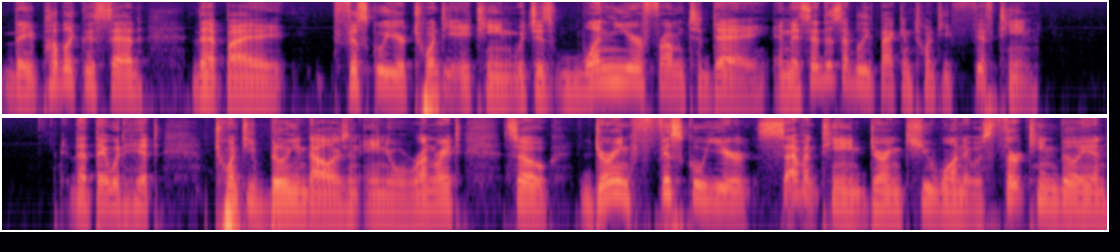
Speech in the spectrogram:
they publicly said that by fiscal year 2018, which is one year from today, and they said this I believe back in 2015, that they would hit $20 billion in annual run rate. So during fiscal year 17, during Q1, it was 13 billion.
